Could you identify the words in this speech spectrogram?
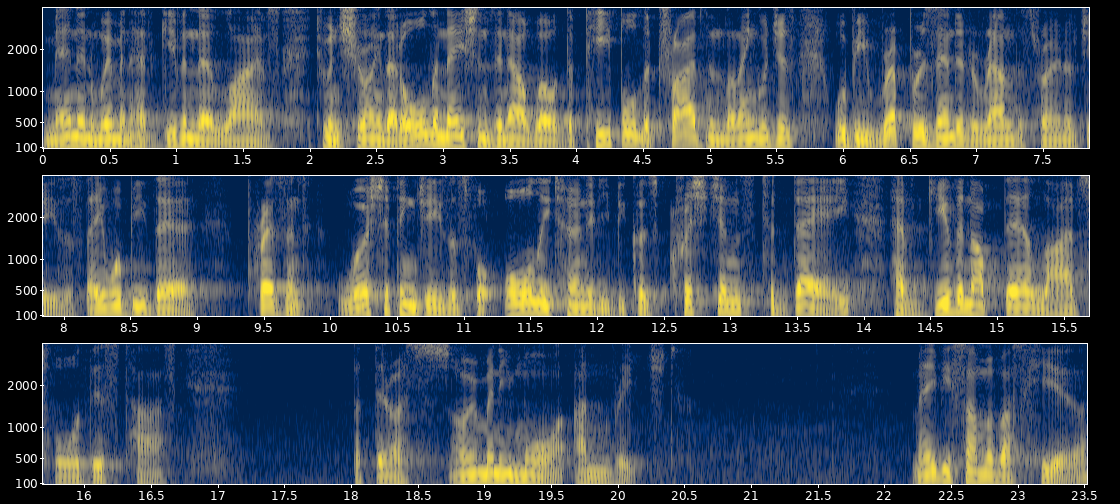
Men and women have given their lives to ensuring that all the nations in our world, the people, the tribes, and the languages, will be represented around the throne of Jesus. They will be there, present, worshiping Jesus for all eternity because Christians today have given up their lives for this task. But there are so many more unreached. Maybe some of us here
